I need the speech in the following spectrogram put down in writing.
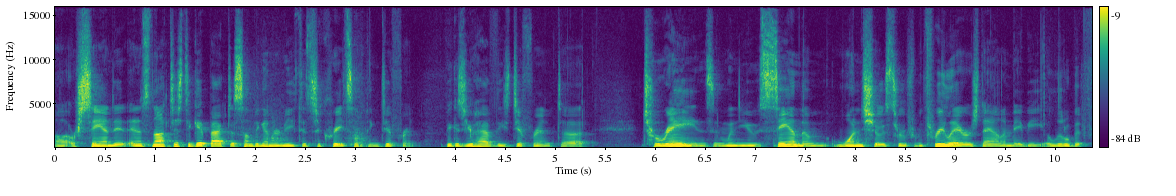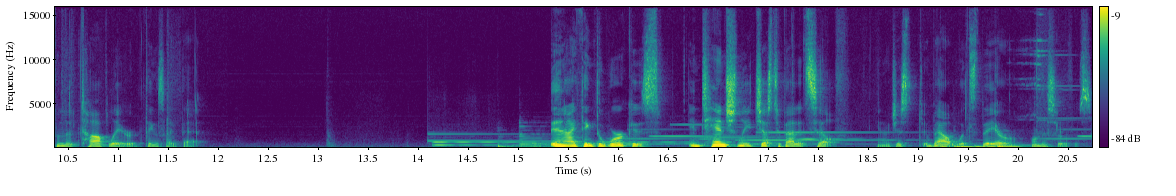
uh, or sand it, and it's not just to get back to something underneath; it's to create something different because you have these different uh, terrains, and when you sand them, one shows through from three layers down, and maybe a little bit from the top layer, things like that. And I think the work is intentionally just about itself, you know, just about what's there on the surface.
